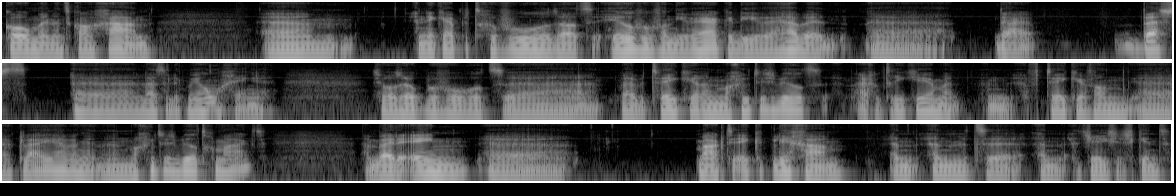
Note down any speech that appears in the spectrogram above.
komen en het kan gaan. Um, en ik heb het gevoel dat heel veel van die werken die we hebben, uh, daar best letterlijk mee omgingen. Zoals ook bijvoorbeeld, we hebben twee keer een Margutusbeeld, eigenlijk drie keer, maar een, of twee keer van klei hebben we een, een gemaakt. En bij de een uh, maakte ik het lichaam en, en, het, uh, en het Jezuskind.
